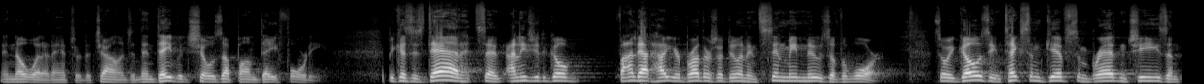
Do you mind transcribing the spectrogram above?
and no one had answered the challenge. And then David shows up on day 40 because his dad had said, I need you to go find out how your brothers are doing and send me news of the war. So he goes, he takes some gifts, some bread and cheese, and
